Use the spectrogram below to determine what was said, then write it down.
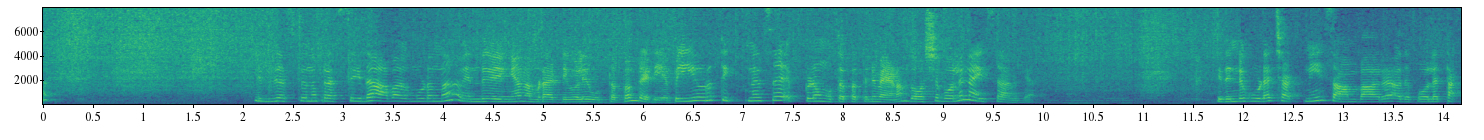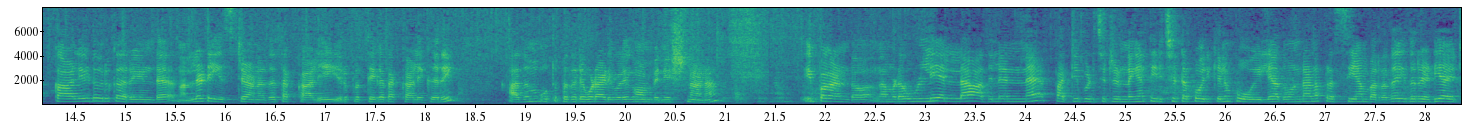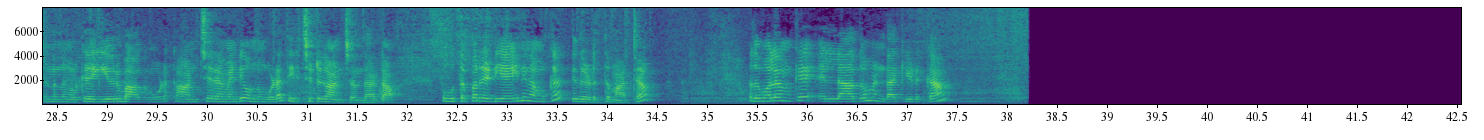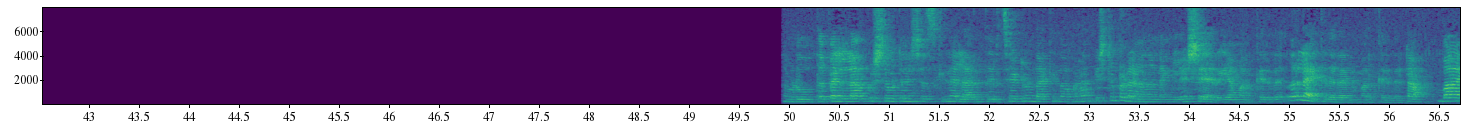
ഇത് ജസ്റ്റ് ഒന്ന് പ്രസ് ചെയ്ത് ആ ഭാഗം കൂടെ ഒന്ന് വെന്ത് കഴിഞ്ഞാൽ നമ്മുടെ അടിപൊളി ഊത്തപ്പം റെഡിയായി അപ്പോൾ ഈ ഒരു തിക്നെസ് എപ്പോഴും ഊത്തപ്പത്തിന് വേണം. ദോശ പോലെ നൈസ് ആവില്ല. ഇതിന്റെ കൂടെ ചട്നി സാമ്പാർ അതുപോലെ തക്കാളിയുടെ ഒരു കറി ഉണ്ട്. നല്ല ടേസ്റ്റാണ് അത്. തക്കാളി ഒരു പ്രത്യേക തക്കാളി കറി. അതും ഊത്തപ്പത്തിന്റെ കൂടെ അടിപൊളി കോമ്പിനേഷനാണ് ഇപ്പം കണ്ടോ നമ്മുടെ ഉള്ളിയെല്ലാം അതിൽ തന്നെ പറ്റി പിടിച്ചിട്ടുണ്ടെങ്കിൽ തിരിച്ചിട്ടപ്പോൾ ഒരിക്കലും പോയില്ല. അതുകൊണ്ടാണ് പ്രസ് ചെയ്യാൻ പറഞ്ഞത്. ഇത് റെഡി ആയിട്ടുണ്ട്. നിങ്ങൾക്ക് ഈ ഒരു ഭാഗം കൂടെ കാണിച്ചു തരാൻ വേണ്ടി ഒന്നും കൂടെ തിരിച്ചിട്ട് കാണിച്ചു തന്നാ കേട്ടോ അപ്പോൾ ഉത്തപ്പം റെഡിയായി ഇനി നമുക്ക് ഇത് എടുത്ത് മാറ്റാം. അതുപോലെ നമുക്ക് എല്ലാതും ഉണ്ടാക്കിയെടുക്കാം. നമ്മുടെ ഊത്തപ്പം എല്ലാവർക്കും ഇഷ്ടപ്പെട്ടെന്ന് വിശ്വസിക്കുന്ന എല്ലാവരും തീർച്ചയായിട്ടും ഉണ്ടാക്കി നോക്കണം. ഇഷ്ടപ്പെടുകയാണെന്നുണ്ടെങ്കിൽ ഷെയർ ചെയ്യാൻ മറക്കരുത്. ഒരു ലൈക്ക് തരാനും മറക്കരുത് കേട്ടോ bye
